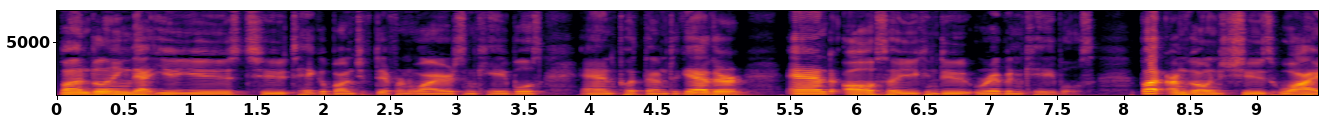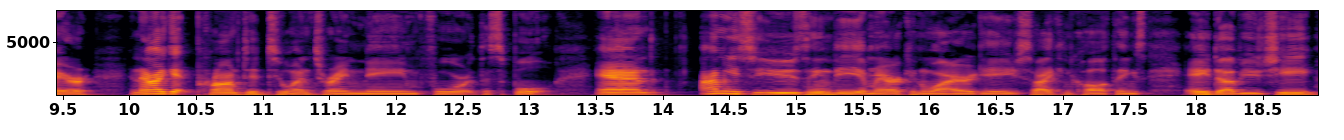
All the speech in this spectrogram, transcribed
bundling that you use to take a bunch of different wires and cables and put them together. And also you can do ribbon cables. But I'm going to choose wire and now I get prompted to enter a name for the spool. And I'm used to using the American wire gauge, so I can call things AWG,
